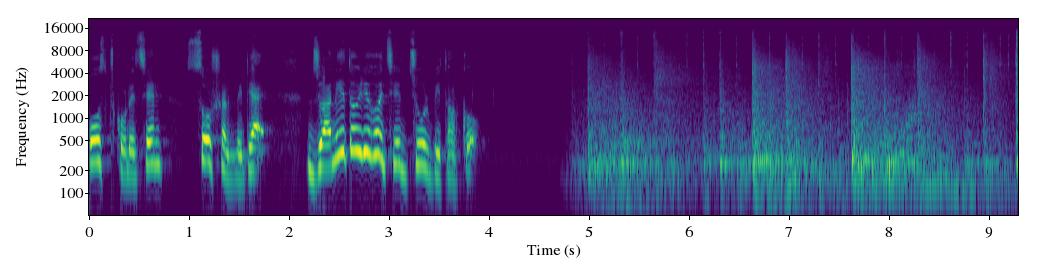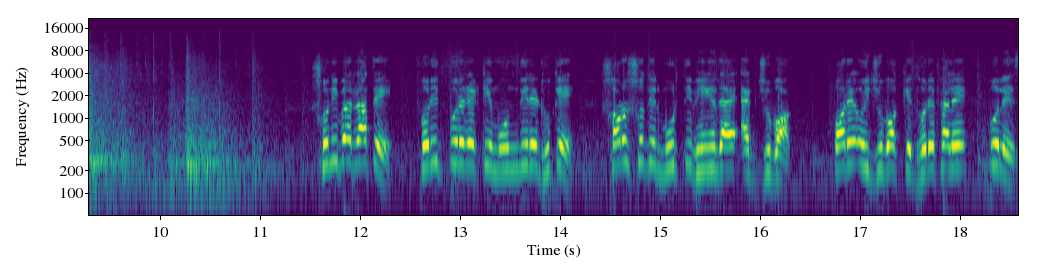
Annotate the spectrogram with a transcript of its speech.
পোস্ট করেছেন সোশ্যাল মিডিয়ায়। জানিয়ে তৈরি হয়েছে জোর বিতর্ক। শনিবার রাতে ফরিদপুরের একটি মন্দিরে ঢুকে সরস্বতীর মূর্তি ভেঙে দেয় এক যুবক। পরে ওই যুবককে ধরে ফেলে পুলিশ।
